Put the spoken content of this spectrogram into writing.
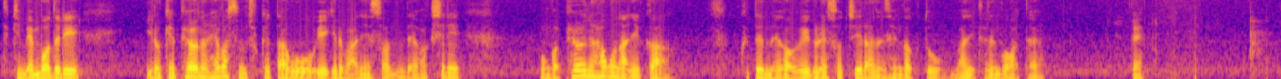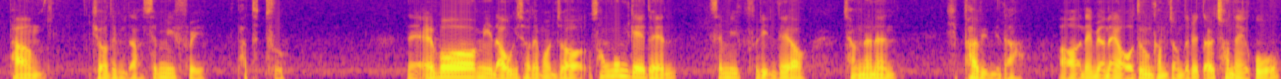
특히 멤버들이 이렇게 표현을 해봤으면 좋겠다고 얘기를 많이 했었는데 확실히 뭔가 표현을 하고 나니까 그땐 내가 왜 그랬었지? 라는 생각도 많이 드는 것 같아요. 네. 다음 키워드입니다. Set Me Free 파트 2. 네, 앨범이 나오기 전에 먼저 선공개된 Set Me Free인데요. 장르는 힙합입니다. 어, 내면의 어두운 감정들을 떨쳐내고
